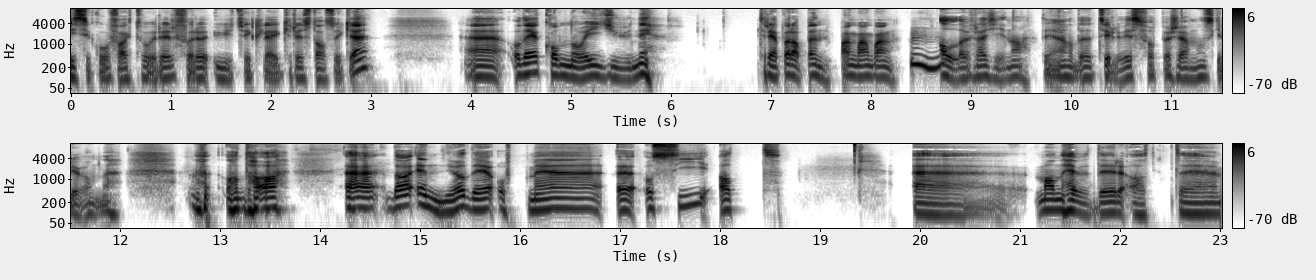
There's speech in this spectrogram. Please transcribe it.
risikofaktorer for å utvikle krystallsyke. og det kom nå i juni. Tre på rappen. Bang, bang, bang. Mm. Alle fra Kina. De hadde tydeligvis fått beskjed om å skrive om det. Og da, eh, da ender jo det opp med eh, å si at eh, man hevder at eh,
